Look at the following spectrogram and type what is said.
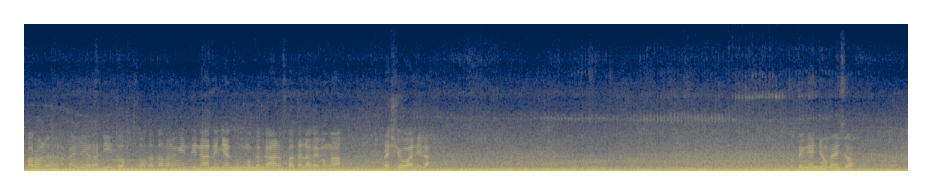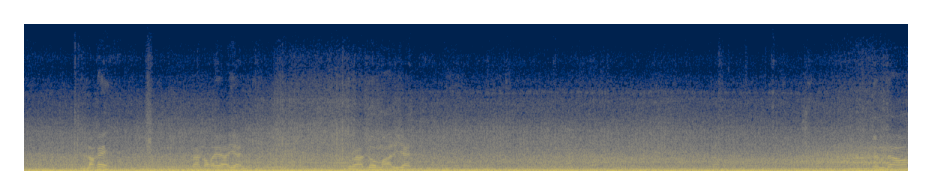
parol na nakailira dito. So tatanungin din natin yan kung magkakano ba talaga yung mga nila. So tingnan nyo guys oh. Laki. Kano kaya yan? Sigurado, mahal yan. Ganda oh.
